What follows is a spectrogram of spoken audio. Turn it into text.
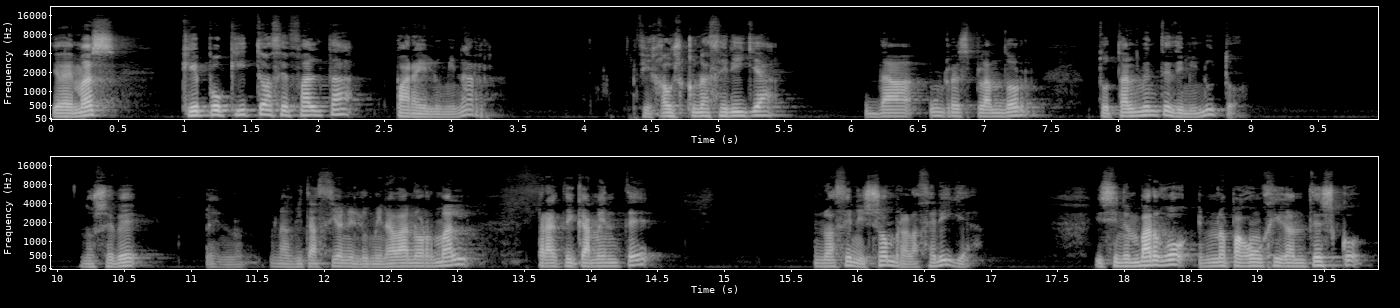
Y además, qué poquito hace falta para iluminar. Fijaos que una cerilla da un resplandor totalmente diminuto. No se ve en una habitación iluminada normal, prácticamente no hace ni sombra la cerilla. Y sin embargo, en un apagón gigantesco,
